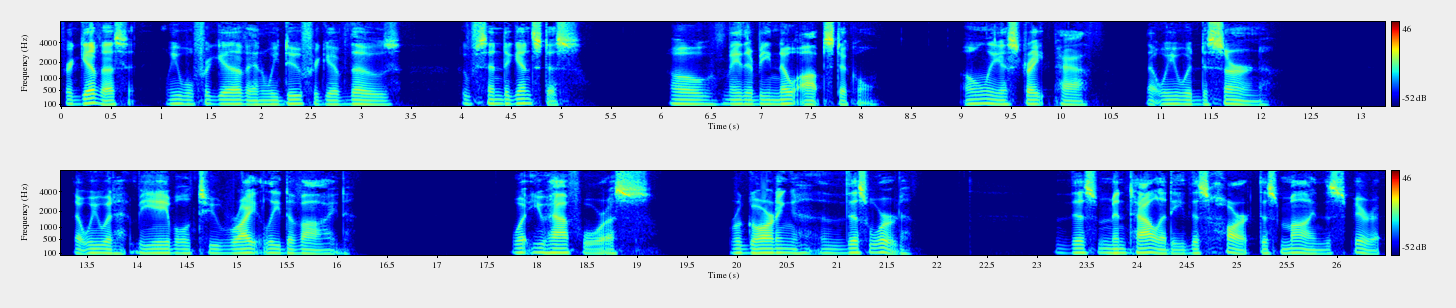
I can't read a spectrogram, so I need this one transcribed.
Forgive us, we will forgive, and we do forgive those who've sinned against us. Oh, may there be no obstacle only a straight path that we would discern, that we would be able to rightly divide what you have for us regarding this word, this mentality, this heart, this mind, this spirit,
